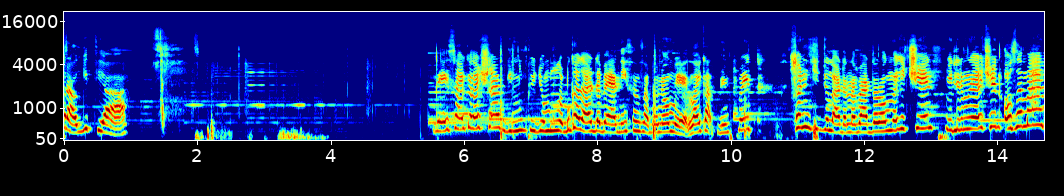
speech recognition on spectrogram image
Kral git ya. Neyse arkadaşlar bugünlük videomuz da bu kadar da beğendiyseniz abone olmayı, like atmayı unutmayın. Sonraki videolardan haberdar olmak için, bildirimler için o zaman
